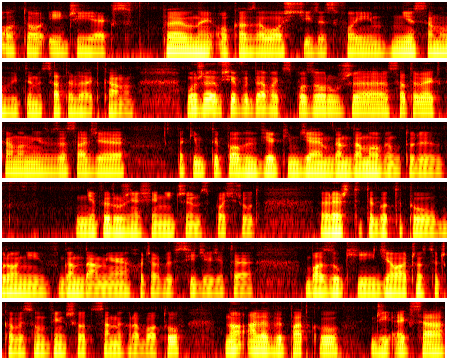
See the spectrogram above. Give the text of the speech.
Oto EGX w pełnej okazałości ze swoim niesamowitym Satellite Canon. Może się wydawać z pozoru, że Satellite Canon jest w zasadzie takim typowym wielkim dziełem gundamowym, który nie wyróżnia się niczym spośród reszty tego typu broni w Gundamie, chociażby w Seedzie, gdzie te bazuki, działa cząsteczkowe są większe od samych robotów. No ale w wypadku GX-a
